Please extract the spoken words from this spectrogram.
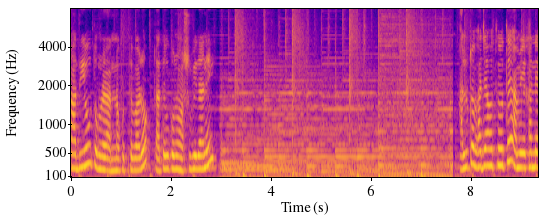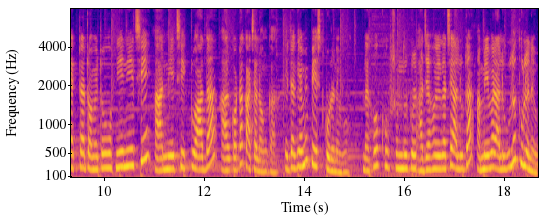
না দিয়েও তোমরা রান্না করতে পারো, তাতেও কোনো অসুবিধা নেই। আলুটা ভাজা হতে হতে আমি এখানে একটা টমেটো নিয়ে নিয়েছি, আর নিয়েছি একটু আদা আর কটা কাঁচা লঙ্কা। এটাকে আমি পেস্ট করে নেব। দেখো খুব সুন্দর করে ভাজা হয়ে গেছে আলুটা। আমি এবার আলুগুলো তুলে নেব।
